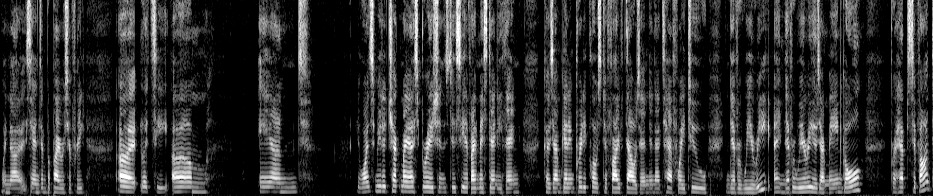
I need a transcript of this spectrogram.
when uh, Sans and Papyrus are free. Uh, let's see. Um, and he wants me to check my aspirations to see if I missed anything because I'm getting pretty close to 5,000 and that's halfway to Never Weary. And Never Weary is our main goal. Perhaps Savant.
